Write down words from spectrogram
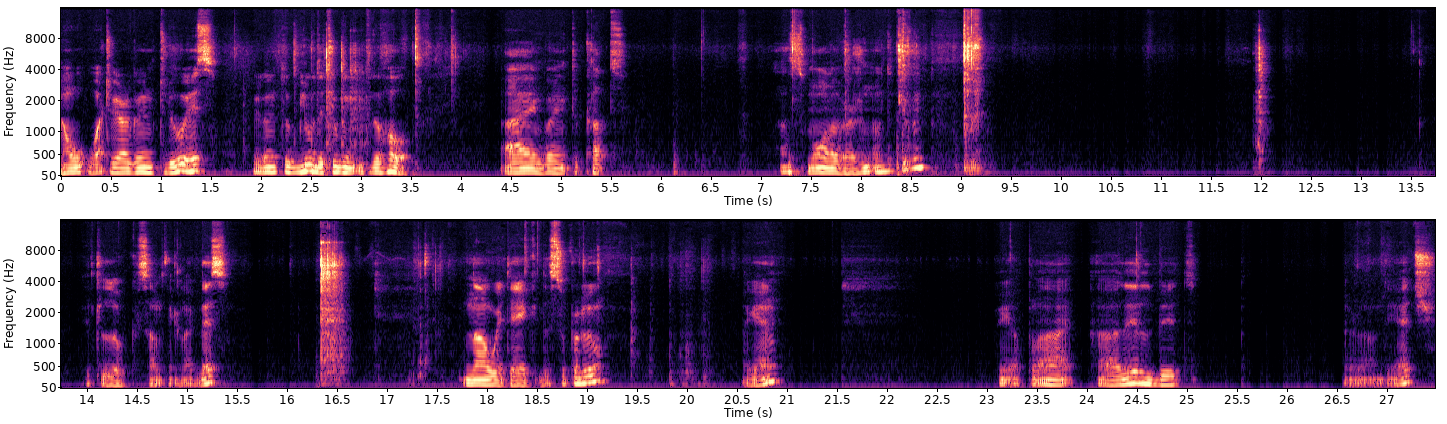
Now what we are going to do is we're going to glue the tubing into the hole. I'm going to cut a smaller version of the tubing. It'll look something like this. Now we take the super glue again. We apply a little bit around the edge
